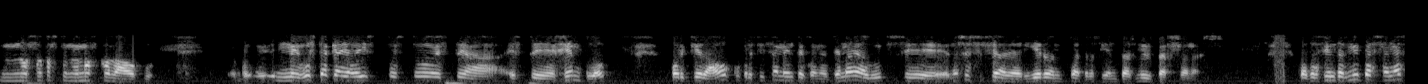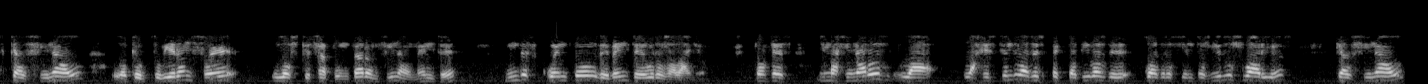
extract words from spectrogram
nosotros tenemos con la OCU. Me gusta que hayáis puesto este, este ejemplo porque la OCU precisamente con el tema de la luz, se, no sé si se adherieron 400.000 personas 400.000 personas que al final lo que obtuvieron fue los que se apuntaron finalmente un descuento de 20 euros al año. Entonces, imaginaros la, la gestión de las expectativas de 400.000 usuarios que al final,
